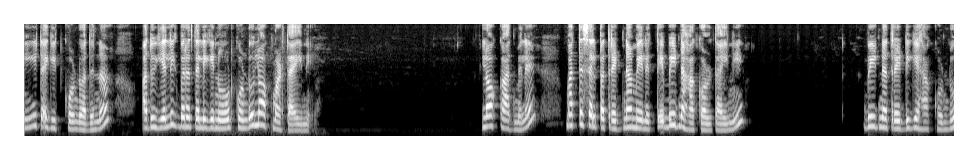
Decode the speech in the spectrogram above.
ನೀಟಾಗಿ ಇಟ್ಕೊಂಡು ಅದನ್ನು ಅದು ಎಲ್ಲಿಗೆ ಬರುತ್ತೆ ಅಲ್ಲಿಗೆ ನೋಡಿಕೊಂಡು ಲಾಕ್ ಮಾಡ್ತಾ ಮಾಡ್ತಾಯಿದ್ದೀನಿ ಲಾಕ್ ಆದಮೇಲೆ ಮತ್ತೆ ಸ್ವಲ್ಪ ಥ್ರೆಡ್ನ ಮೇಲೆತ್ತಿ ಬೀಡನ್ನ ಹಾಕ್ಕೊಳ್ತಾ ಇದ್ದೀನಿ. ಬೀಡ್ನ ಥ್ರೆಡ್ಡಿಗೆ ಹಾಕ್ಕೊಂಡು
